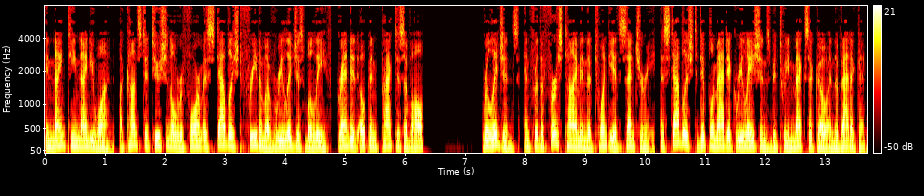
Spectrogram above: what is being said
In 1991, a constitutional reform established freedom of religious belief, granted open practice of all religions, and for the first time in the 20th century, established diplomatic relations between Mexico and the Vatican.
